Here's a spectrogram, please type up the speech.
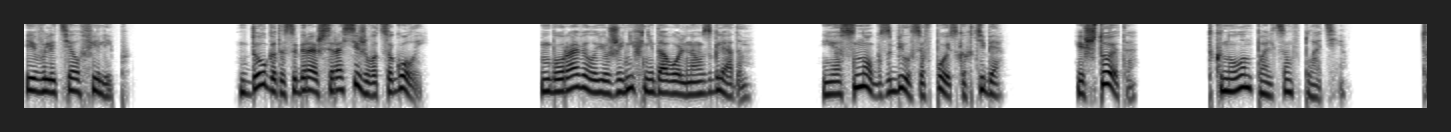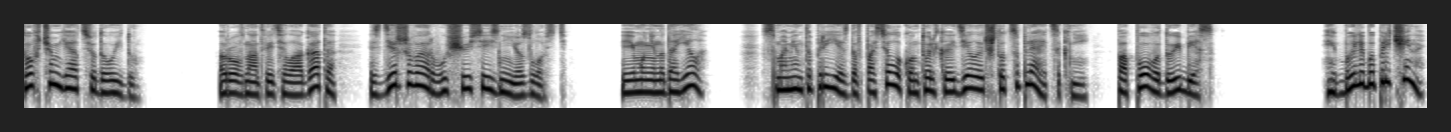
и влетел Филипп. «Долго ты собираешься рассиживаться голой?» Буравил ее жених недовольным взглядом. «Я с ног сбился в поисках тебя. И что это?» Ткнул он пальцем в платье. «То, в чем я отсюда уйду», — ровно ответила Агата, сдерживая рвущуюся из нее злость. ему не надоело? С момента приезда в поселок он только и делает, что цепляется к ней, по поводу и без. И были бы причины.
